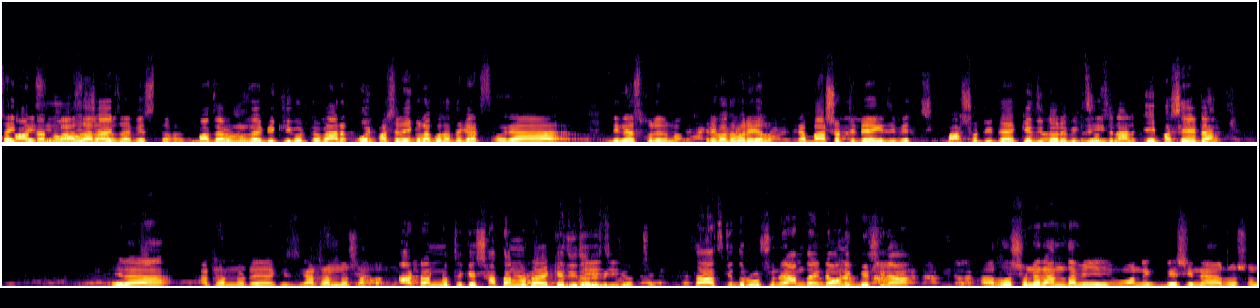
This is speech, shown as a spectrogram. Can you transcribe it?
চাইতেছি বাজার অনুযায়ী বেচতে হবে। বাজার অনুযায়ী বিক্রি করতে হবে। আর ওই পাশের এইগুলা কোথা থেকে আসছে? ওইটা দিনাজপুরের মাল। এটা কত করে গেল? এটা বাষট্টি টাকা কেজি বেচছি। বাষট্টি টাকা কেজি দরে বিক্রি। করছেন। আর এই পাশে এটা? এরা আঠান্ন টাকা কেজি আঠান্ন সাতান্ন। আটান্ন থেকে সাতান্ন টাকা কেজি দরে। বিক্রি হচ্ছে। তা আজকে তো রসুনের আমদানিটা অনেক বেশি না? আর রসুনের আমদামি অনেক বেশি না রসুন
